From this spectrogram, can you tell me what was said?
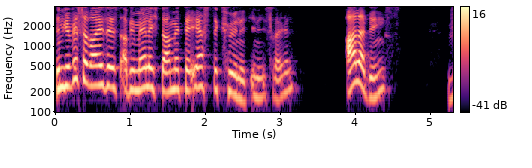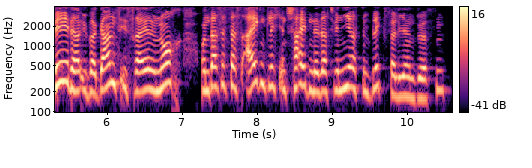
In gewisser Weise ist Abimelech damit der erste König in Israel. Allerdings weder über ganz Israel noch, und das ist das eigentlich Entscheidende, das wir nie aus dem Blick verlieren dürfen,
